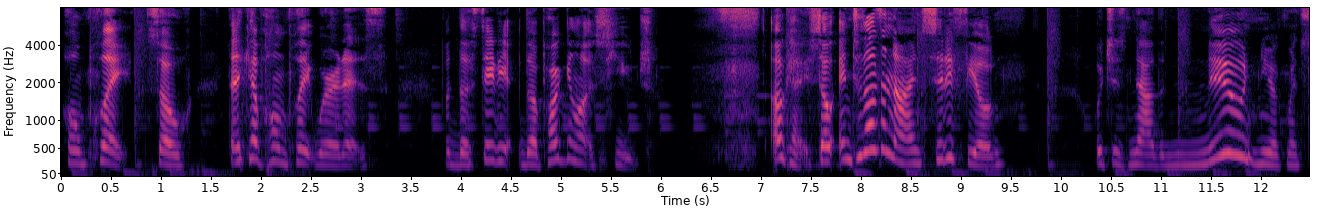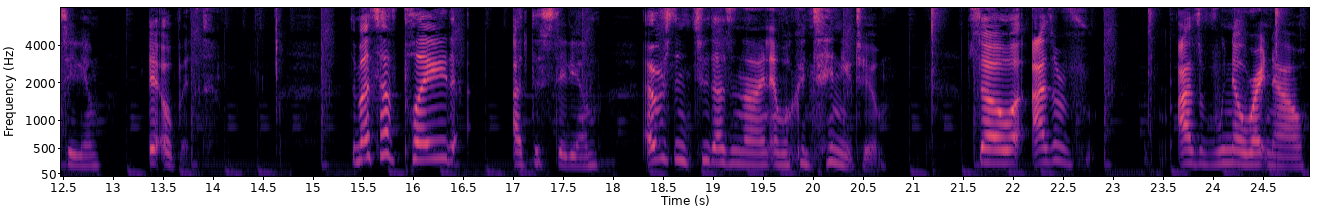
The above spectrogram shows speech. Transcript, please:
home plate. So they kept home plate where it is. But the stadium the parking lot is huge. Okay, so in 2009, Citi Field, which is now the new New York Mets stadium, it opened. The Mets have played at this stadium ever since 2009 and will continue to. So, as of as we know right now,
